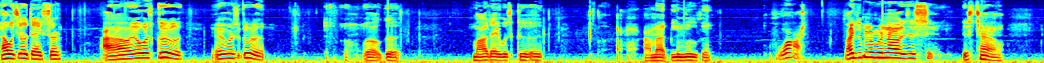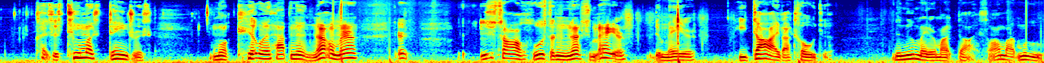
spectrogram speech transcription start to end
how was your day, sir? Uh, it was good. It was good. Well, good. My day was good. I might be moving. Why? Why you moving out of this this town? Cause it's too much dangerous. More killing happening now, man. You saw who's the next mayor. The mayor, he died. I told you. The new mayor might die, so I might move.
